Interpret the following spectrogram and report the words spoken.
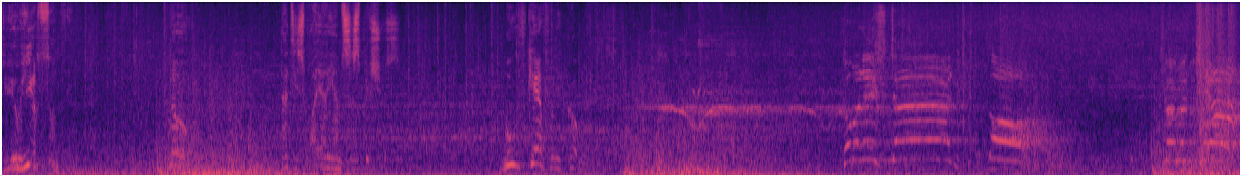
Do you hear something? No! That is why I am suspicious. Move carefully, comrades. Kommunisten! Go! German Feuer!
